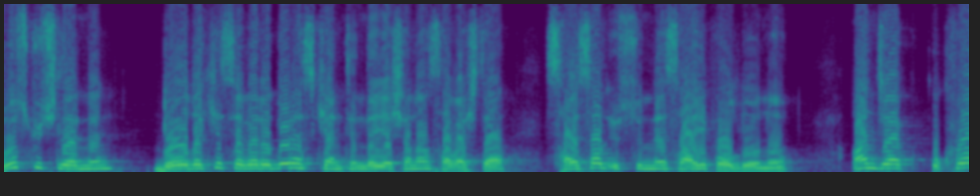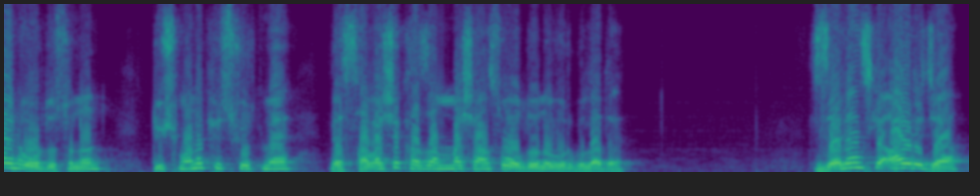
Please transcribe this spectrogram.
Rus güçlerinin doğudaki Severodonetsk kentinde yaşanan savaşta sayısal üstünlüğe sahip olduğunu ancak Ukrayna ordusunun düşmanı püskürtme ve savaşı kazanma şansı olduğunu vurguladı. Zelenski ayrıca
